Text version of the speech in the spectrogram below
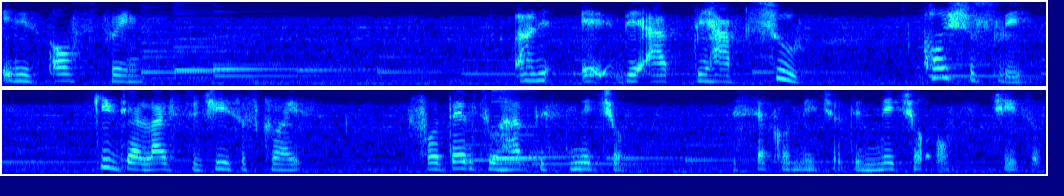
in his offspring, and eh, they are they have to consciously give their lives to Jesus Christ for them to have this nature, the second nature, the nature of Jesus,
